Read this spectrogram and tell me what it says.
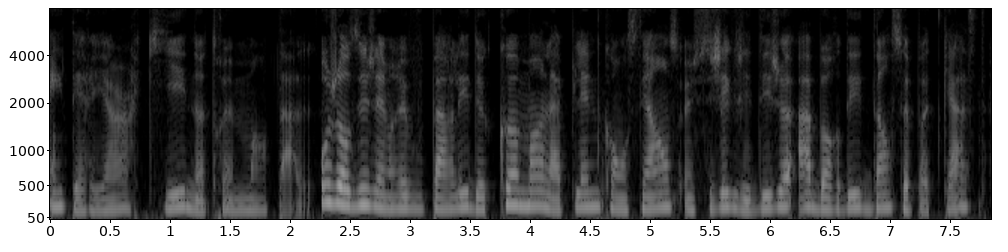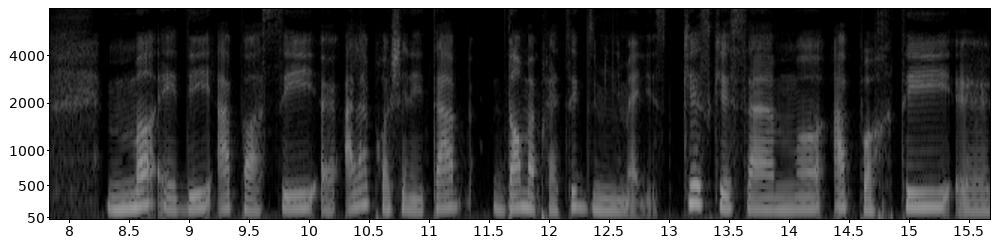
intérieur qui est notre mental. Aujourd'hui, j'aimerais vous parler de comment la pleine conscience, un sujet que j'ai déjà abordé dans ce podcast, m'a aidé à passer euh, à la prochaine étape dans ma pratique du minimalisme. Qu'est-ce que ça m'a apporté? Euh,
